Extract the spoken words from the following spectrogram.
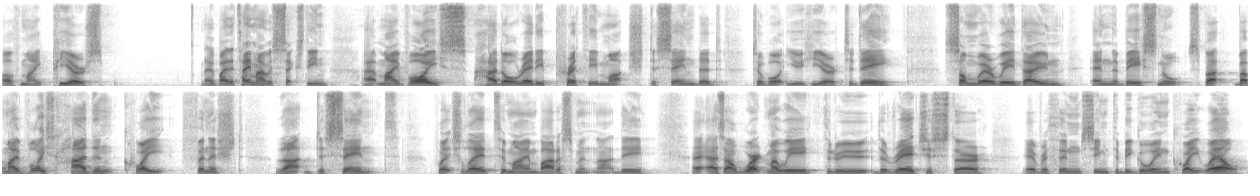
of my peers. Now, by the time I was 16, uh, my voice had already pretty much descended to what you hear today, somewhere way down in the bass notes. But, but my voice hadn't quite finished that descent, which led to my embarrassment that day. As I worked my way through the register, everything seemed to be going quite well.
